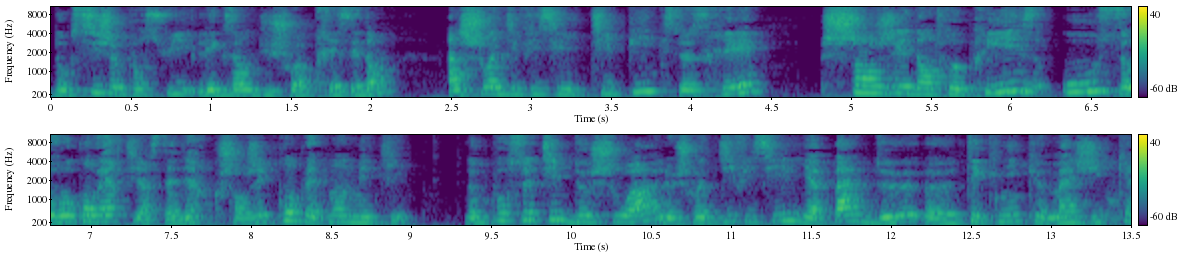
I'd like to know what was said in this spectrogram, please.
Donc si je poursuis l'exemple du choix précédent, un choix difficile typique, ce serait changer d'entreprise ou se reconvertir, c'est-à-dire changer complètement de métier. Donc pour ce type de choix, le choix difficile, il n'y a pas de euh, technique magique.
